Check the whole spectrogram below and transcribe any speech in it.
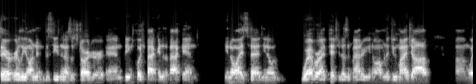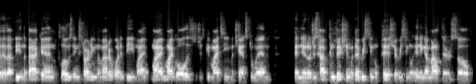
there early on in the season as a starter, and being pushed back into the back end. You know, I said, you know, wherever I pitch, it doesn't matter. You know, I'm going to do my job, um, whether that be in the back end, closing, starting, no matter what it be. My my my goal is to just give my team a chance to win, and you know, just have conviction with every single pitch, every single inning I'm out there. So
